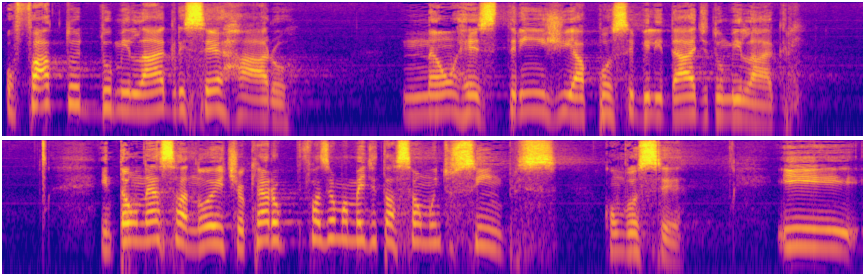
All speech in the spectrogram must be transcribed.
O fato do milagre ser raro não restringe a possibilidade do milagre. Então, nessa noite, eu quero fazer uma meditação muito simples com você. E,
